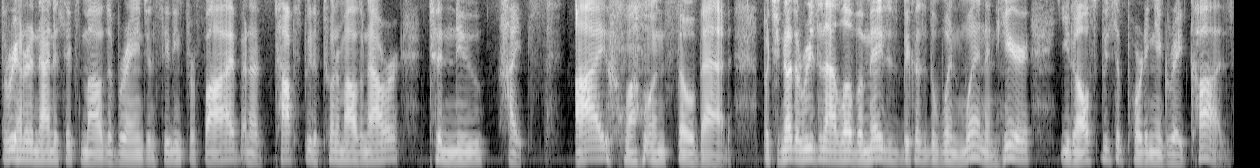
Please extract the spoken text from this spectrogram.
396 miles of range, and seating for five, and a top speed of 200 miles an hour to new heights. I want one so bad. But you know the reason I love Omaze is because of the win-win, and here you'd also be supporting a great cause.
